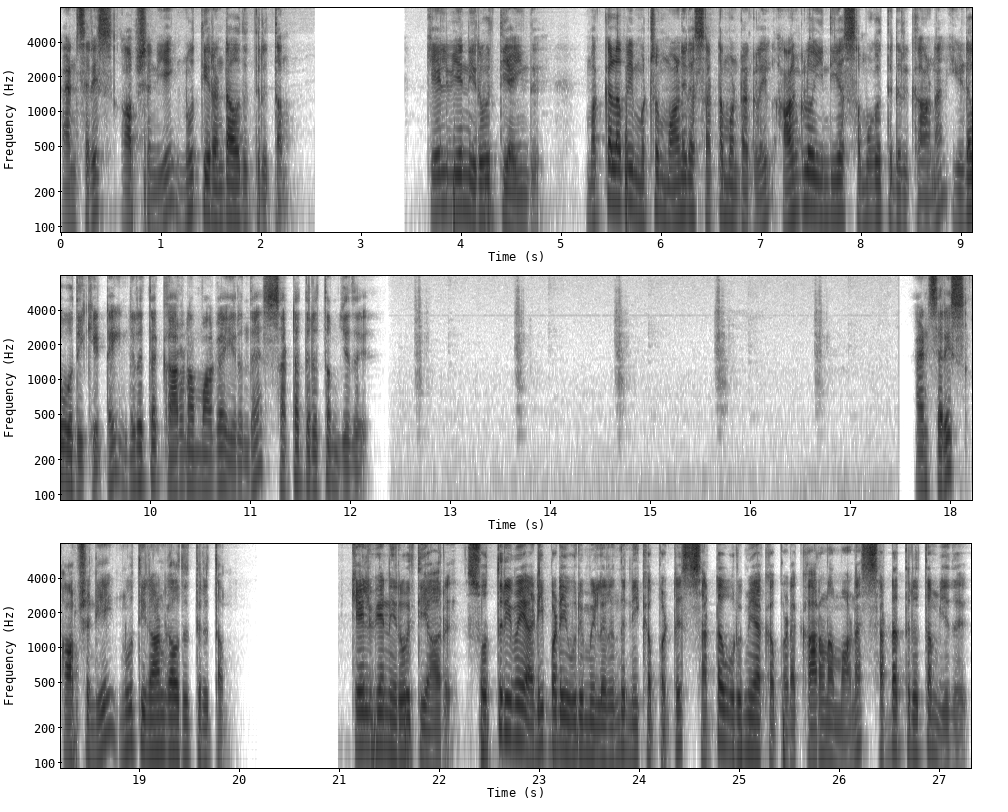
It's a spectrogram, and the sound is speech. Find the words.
ஆன்சர் இஸ் ஆப்ஷன் ஏ நூற்றி ரெண்டாவது திருத்தம். கேள்வி எண் இருபத்தி ஐந்து. மக்களவை மற்றும் மாநில சட்டமன்றங்களில் ஆங்கிலோ இந்திய சமூகத்தினருக்கான இடஒதுக்கீட்டை நிறுத்த காரணமாக இருந்த சட்ட திருத்தம் எது? ஆன்சர் இஸ் ஆப்ஷன் ஏ நூற்றி நான்காவது திருத்தம். கேள்வி எண் இருபத்தி ஆறு. சொத்துரிமை அடிப்படை உரிமையிலிருந்து நீக்கப்பட்டு சட்ட உரிமையாக்கப்பட காரணமான சட்ட திருத்தம் எது?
